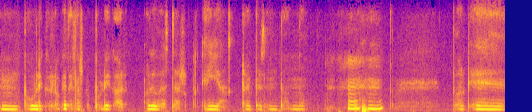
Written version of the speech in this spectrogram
mm, publiques lo que tengas que publicar, aquí va a estar ella representando. Porque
